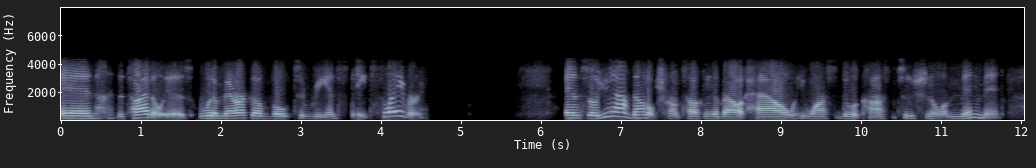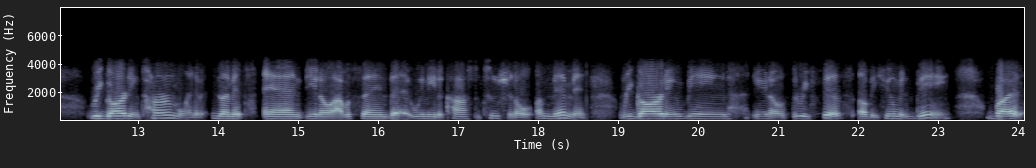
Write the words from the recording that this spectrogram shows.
And the title is Would America Vote to Reinstate Slavery? And so you have Donald Trump talking about how he wants to do a constitutional amendment regarding term limit, limits, and you know, I was saying that we need a constitutional amendment regarding being, you know, three fifths of a human being. But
